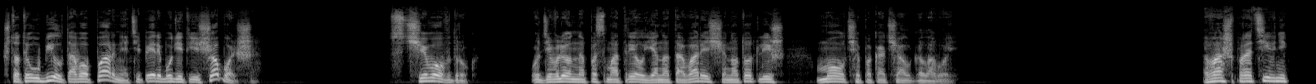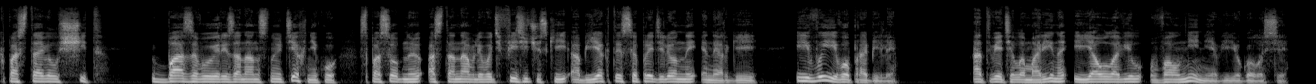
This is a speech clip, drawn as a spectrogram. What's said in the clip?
что ты убил того парня, теперь будет еще больше». «С чего вдруг?» Удивленно посмотрел я на товарища, но тот лишь молча покачал головой. Ваш противник поставил щит, базовую резонансную технику, способную останавливать физические объекты с определенной энергией, и вы его пробили. Ответила Марина, и я уловил волнение в ее голосе.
